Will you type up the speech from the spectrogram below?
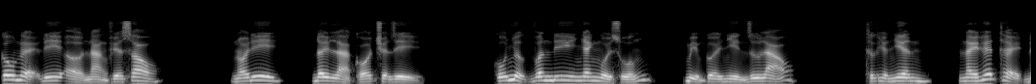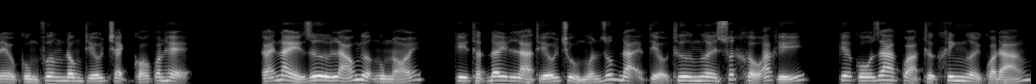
câu nệ đi ở nàng phía sau. Nói đi, đây là có chuyện gì? Cố nhược vân đi nhanh ngồi xuống, mỉm cười nhìn dư lão. Thực hiện nhiên, này hết thể đều cùng phương đông thiếu trạch có quan hệ. Cái này dư lão ngượng ngùng nói, kỳ thật đây là thiếu chủ muốn giúp đại tiểu thư ngươi xuất khẩu ác khí, kia cố ra quả thực khinh người quá đáng,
